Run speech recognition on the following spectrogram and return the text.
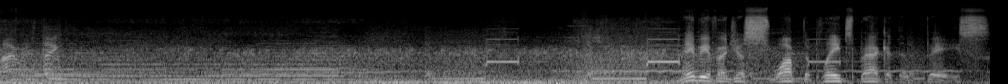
I was thinking. Maybe if I just swap the plates back at the base.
